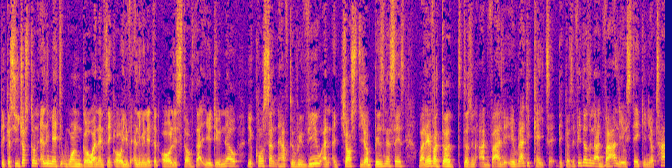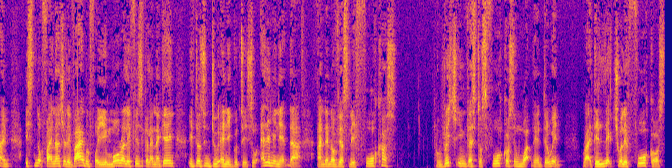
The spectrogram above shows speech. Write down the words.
because you just don't eliminate it one go and then think, oh, you've eliminated all this stuff that you do. No, you constantly have to review and adjust your businesses. Whatever do- doesn't add value, eradicate it because if it doesn't add value, it's taking your time. It's not financially viable for you, morally, physically. And again, it doesn't do any good to you. So eliminate that and then obviously focus rich investors focus in what they're doing, right? They literally focus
